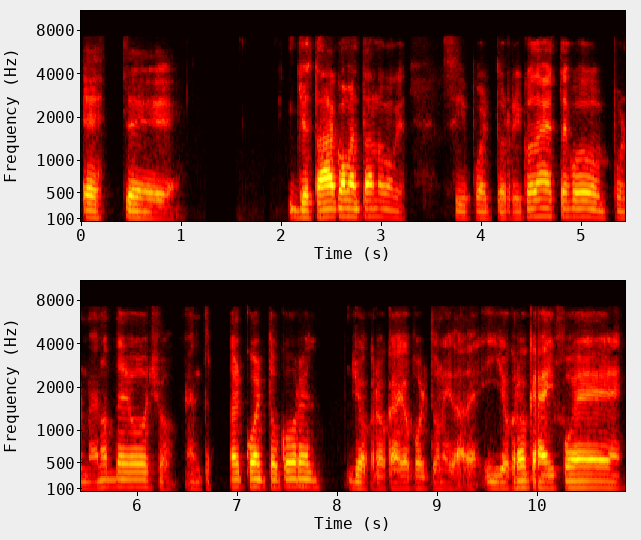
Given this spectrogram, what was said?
este, yo estaba comentando como que si Puerto Rico da este juego por menos de 8, entrando al cuarto core, yo creo que hay oportunidades. Y yo creo que ahí fue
